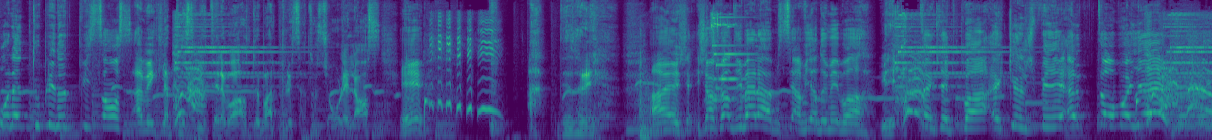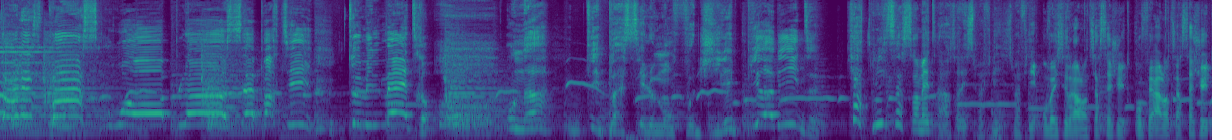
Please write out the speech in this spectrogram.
on a doublé notre puissance avec la possibilité d'avoir deux bras de plus. Attention, on les lance. Et... Ah, désolé. Ah, j'ai encore du mal à me servir de mes bras. Mais t'inquiète pas que je vais t'envoyer dans l'espace. Hop là, c'est parti 2000 mètres oh, On a dépassé le mont Fuji, les pyramides 4500 mètres Alors attendez, c'est pas fini, c'est pas fini. On va essayer de ralentir sa chute. On fait ralentir sa chute.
